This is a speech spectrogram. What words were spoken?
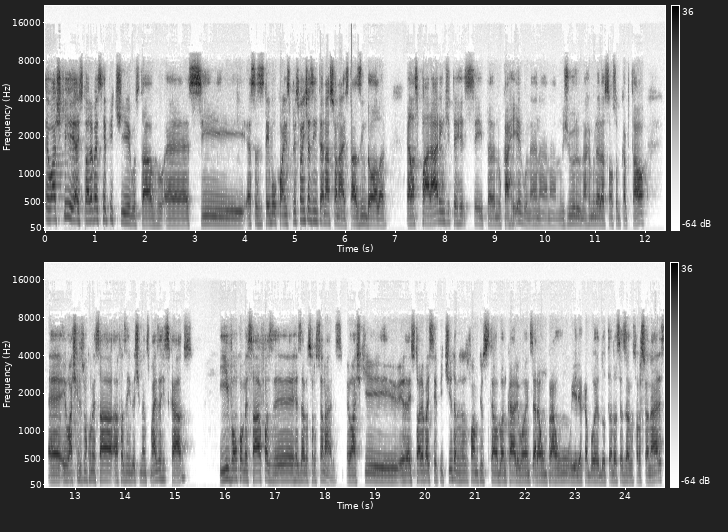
Eu acho que a história vai se repetir, Gustavo. É, se essas stablecoins, principalmente as internacionais, tá, as em dólar, elas pararem de ter receita no carrego, né, na, na no juro, na remuneração sobre capital, é, eu acho que eles vão começar a fazer investimentos mais arriscados, e vão começar a fazer reservas fracionárias. Eu acho que a história vai se repetir da mesma forma que o sistema bancário antes era um para um e ele acabou adotando as reservas fracionárias.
